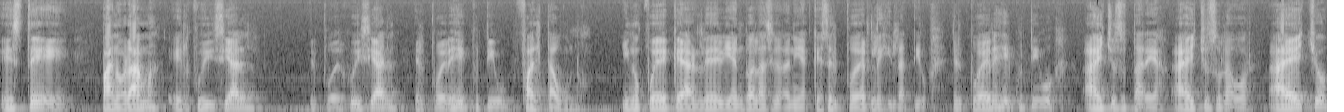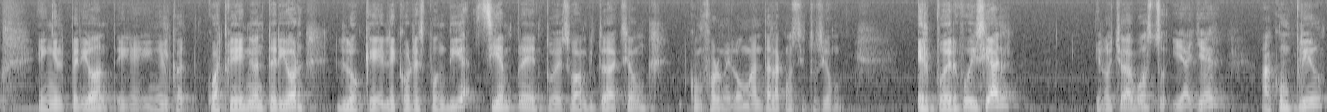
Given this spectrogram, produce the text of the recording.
este eh, panorama, el judicial, el poder judicial, el poder ejecutivo, falta uno y no puede quedarle debiendo a la ciudadanía, que es el poder legislativo. El poder ejecutivo ha hecho su tarea, ha hecho su labor, ha hecho en el periodo, eh, en el cuatrienio anterior lo que le correspondía siempre dentro de su ámbito de acción, conforme lo manda la Constitución. El poder judicial, el 8 de agosto y ayer, ha cumplido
